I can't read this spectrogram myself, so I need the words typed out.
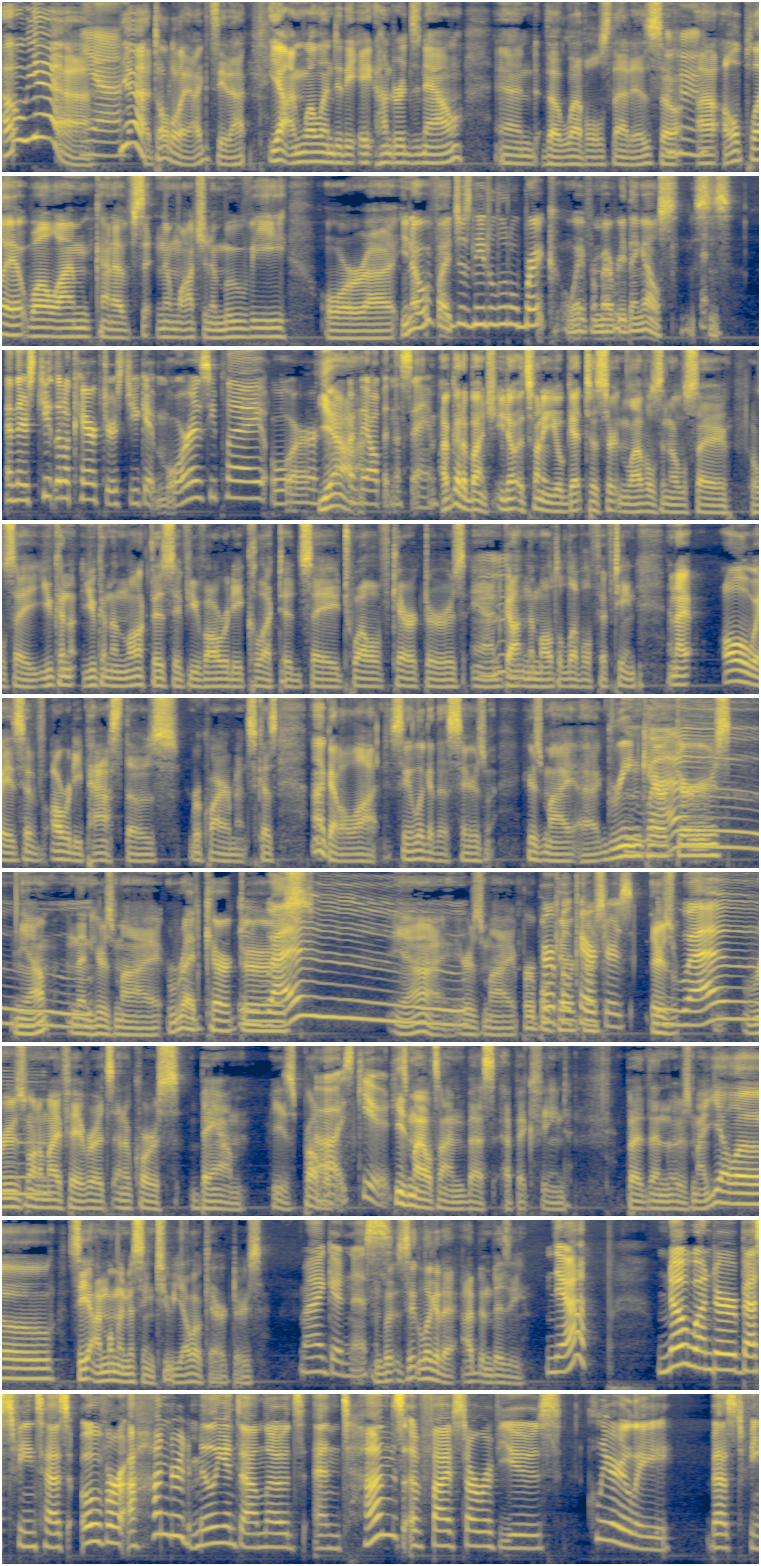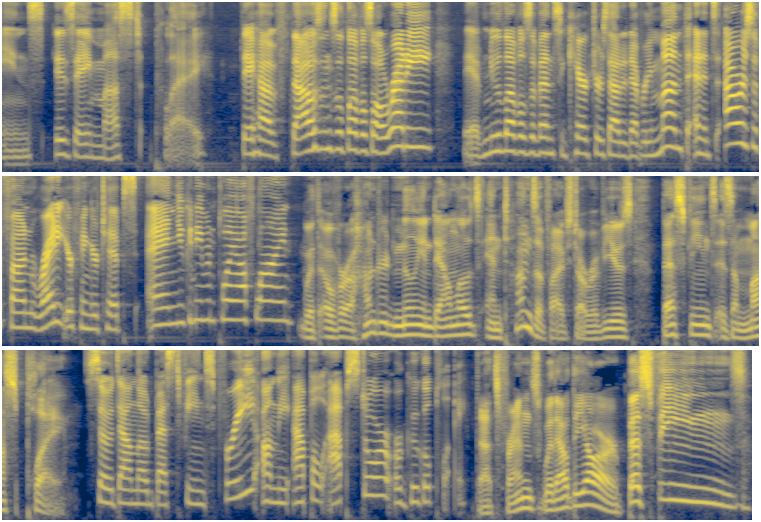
Oh yeah, Yeah. yeah, totally. I could see that. Yeah, I'm well into the 800s now, and the levels that is. So Mm-hmm. uh, I'll play it while I'm kind of sitting and watching a movie, or uh, you know, if I just need a little break away from everything else. This is And there's cute little characters. Do you get more as you play, or Yeah. have they all been the same? I've got a bunch. You know, it's funny. You'll get to certain levels, and it'll say, "It'll say you can you can unlock this if you've already collected, say, twelve characters and gotten them all to level fifteen. And I always have already passed those requirements because I've got a lot. See, look at this. Here's here's my uh, green characters. Yeah, and then here's my red characters. Wow. Yeah, here's my purple, Purple characters. characters. There's wow. Rue's one of my favorites, and of course, Bam. He's probably Oh, he's cute. He's my all-time best epic fiend. But then there's my yellow. See, I'm only missing two yellow characters. My goodness. But see, look at that. I've been busy. Yeah. No wonder Best Fiends has over a hundred million downloads and tons of five star reviews. Clearly, Best Fiends is a must play. They have thousands of levels already. They have new levels, events, and characters added every month, and it's hours of fun right at your fingertips. And you can even play offline. With over 100 million downloads and tons of five-star reviews, Best Fiends is a must-play. So download Best Fiends free on the Apple App Store or Google Play. That's friends without the R. Best Fiends!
